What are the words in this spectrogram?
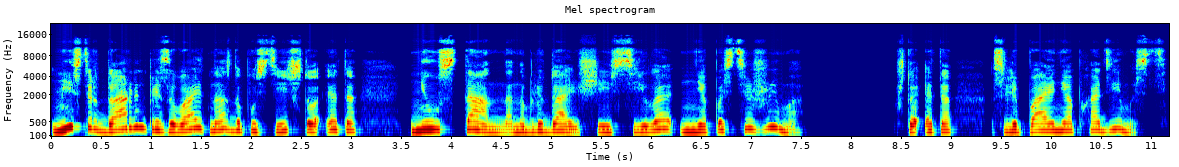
Мистер Дарвин призывает нас допустить, что эта неустанно наблюдающая сила непостижима, что это слепая необходимость,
